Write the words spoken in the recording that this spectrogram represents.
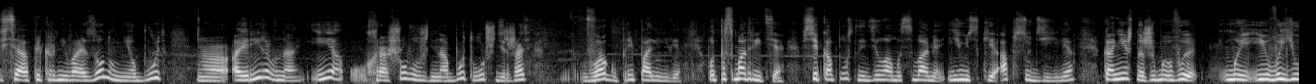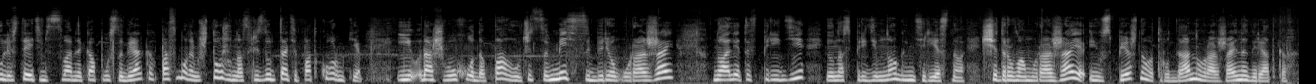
вся прикорневая зона у нее будет э, аэрирована и хорошо увлажнена, будет лучше держать влагу при поливе. Вот посмотрите, все капустные дела мы с вами июньские обсудили. Конечно же, мы в мы и в июле встретимся с вами на капустных грядках, посмотрим, что же у нас в результате подкормки и нашего ухода получится. Вместе соберем урожай. Ну а лето впереди, и у нас впереди много интересного. Щедрого вам урожая и успешного труда на урожайных грядках.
